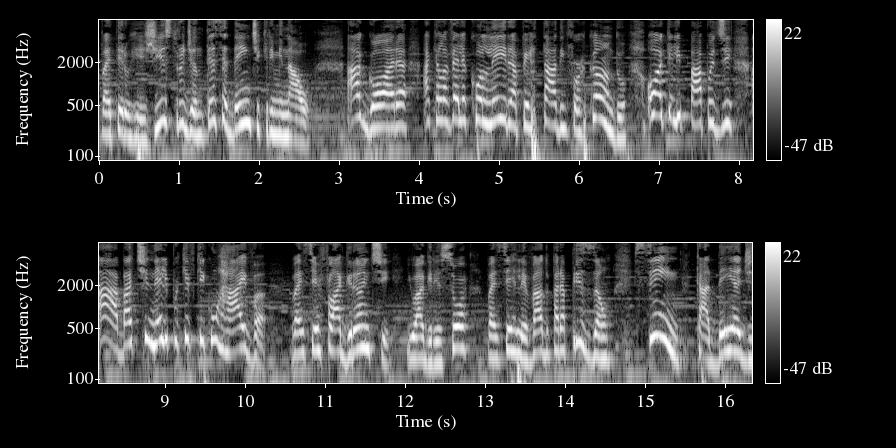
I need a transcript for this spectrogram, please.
vai ter o registro de antecedente criminal. Agora, aquela velha coleira apertada enforcando? Ou aquele papo de, ah, bati nele porque fiquei com raiva vai ser flagrante e o agressor vai ser levado para a prisão. Sim, cadeia de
